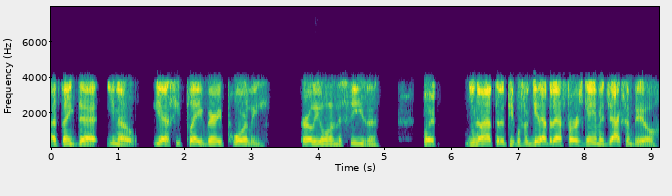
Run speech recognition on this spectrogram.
I think that you know, yes, he played very poorly early on in the season, but you know, after the people forget after that first game in Jacksonville,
